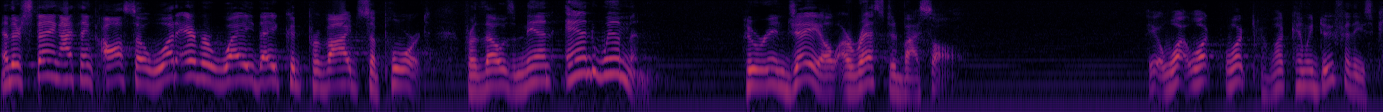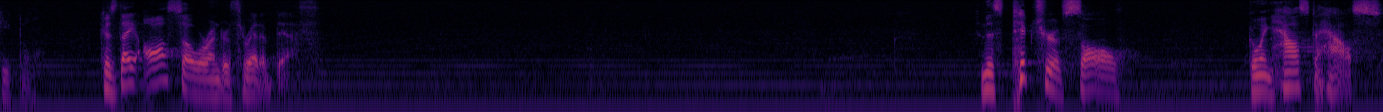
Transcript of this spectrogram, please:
And they're staying, I think, also whatever way they could provide support for those men and women who were in jail arrested by Saul. What, what, what, what can we do for these people? Because they also are under threat of death. And this picture of Saul going house to house,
